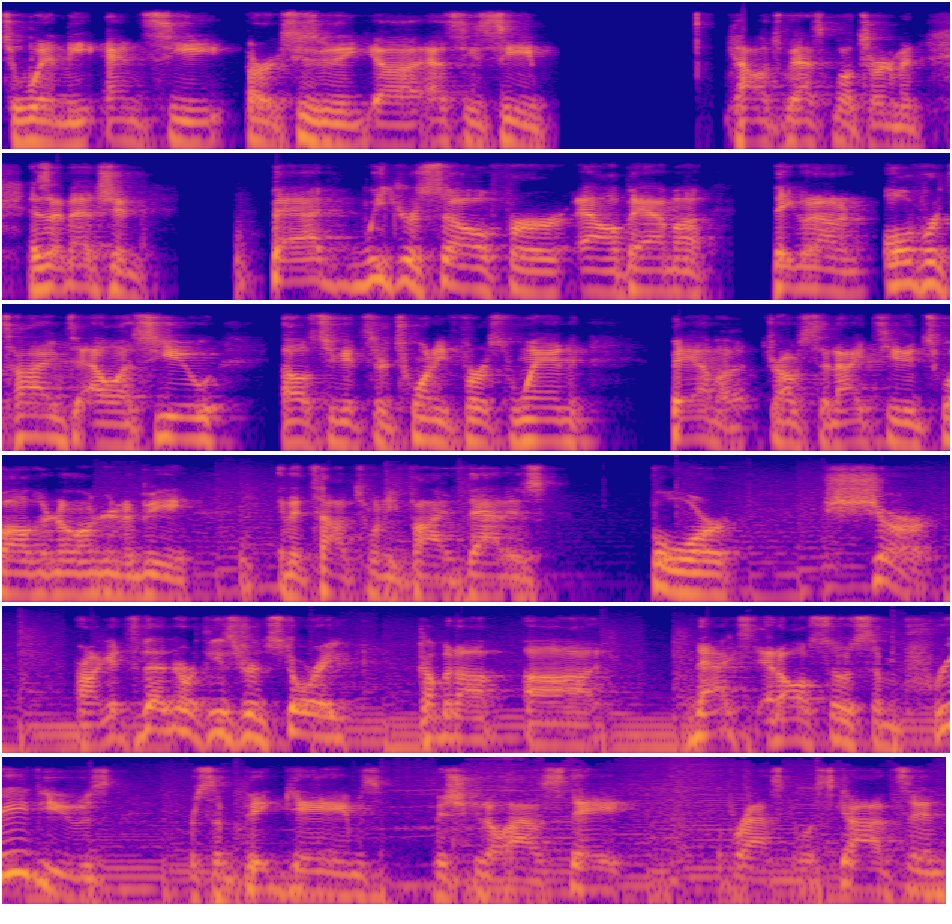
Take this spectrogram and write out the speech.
to win the NC or excuse me, the uh, SEC college basketball tournament. As I mentioned, bad week or so for Alabama. They go down in overtime to LSU. LSU gets their 21st win. Bama drops to 19 and 12. They're no longer going to be in the top 25. That is for sure. All right, I'll get to that Northeastern story coming up uh, next, and also some previews for some big games Michigan, Ohio State, Nebraska, Wisconsin,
